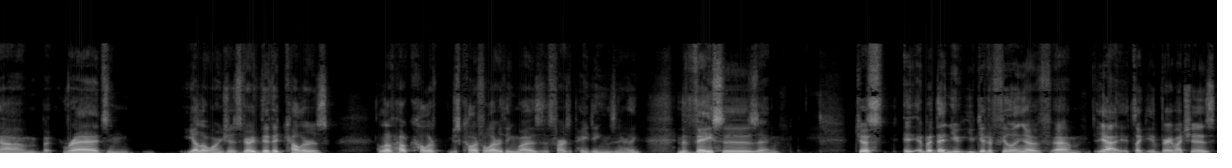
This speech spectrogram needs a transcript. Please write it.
um, but reds and yellow oranges, very vivid colors. I love how color, just colorful everything was as far as the paintings and everything, and the vases and just. It, but then you, you get a feeling of um, yeah, it's like it very much is.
